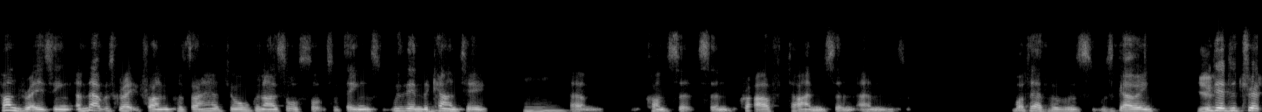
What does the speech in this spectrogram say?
fundraising, and that was great fun because I had to organise all sorts of things within the Mm. county Mm. um, concerts and craft times and, and whatever was, was going. Yeah. We did a trip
